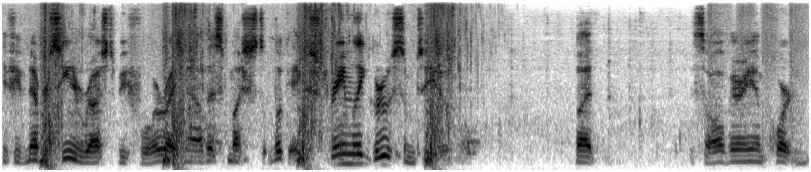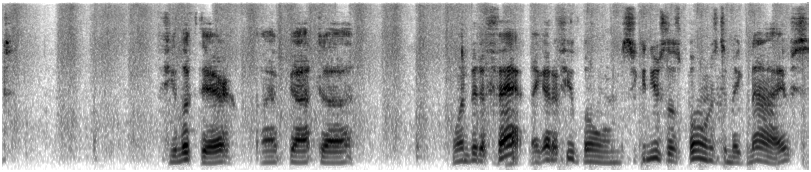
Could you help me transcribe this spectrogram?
If you've never seen a rust before, right now this must look extremely gruesome to you. But it's all very important. If you look there, I've got uh, one bit of fat. I got a few bones. You can use those bones to make knives.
